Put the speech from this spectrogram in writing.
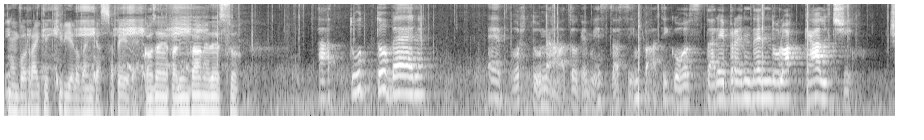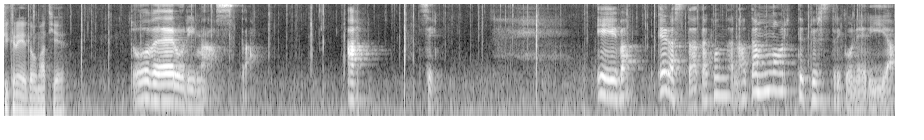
Non vorrai che Kirie lo venga a sapere. Cosa è, fa l'infame adesso? Ah, tutto bene. È fortunato che mi sta simpatico. Starei prendendolo a calci. Ci credo, Mathieu. Dove ero rimasta? Ah, sì. Eva era stata condannata a morte per stregoneria,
